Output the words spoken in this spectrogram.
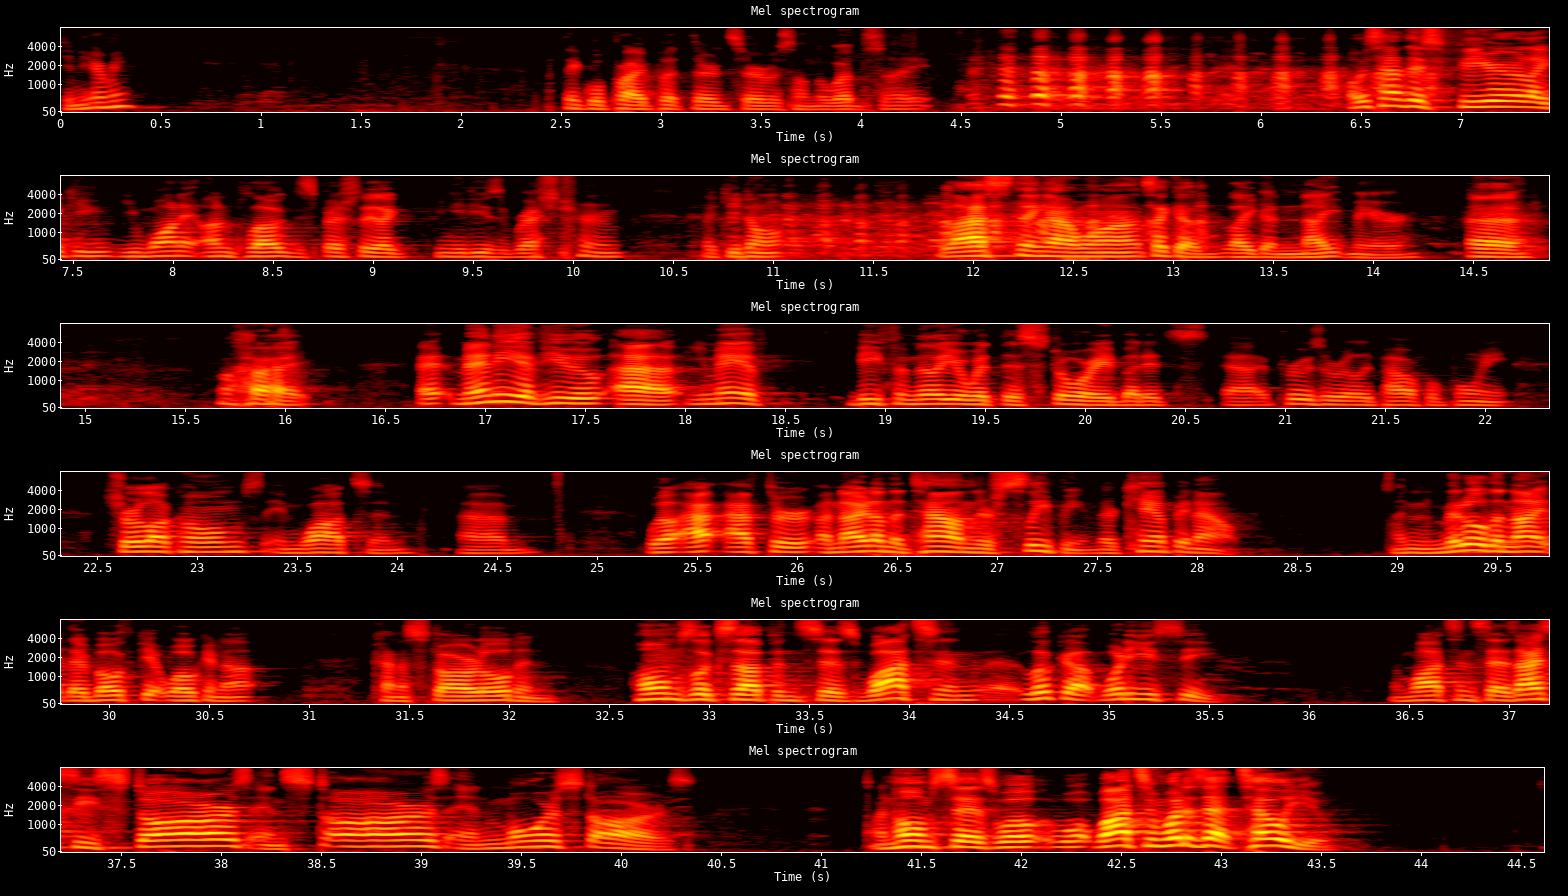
Can you hear me? I think we'll probably put third service on the website. I always have this fear like you, you want it unplugged, especially like if you need to use a restroom. Like you don't. Last thing I want, it's like a, like a nightmare. Uh, all right. Uh, many of you, uh, you may have be familiar with this story, but it's, uh, it proves a really powerful point. Sherlock Holmes and Watson, um, well, a- after a night on the town, they're sleeping, they're camping out. In the middle of the night, they both get woken up, kind of startled, and Holmes looks up and says, Watson, look up, what do you see? And Watson says, I see stars and stars and more stars. And Holmes says, Well, Watson, what does that tell you?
